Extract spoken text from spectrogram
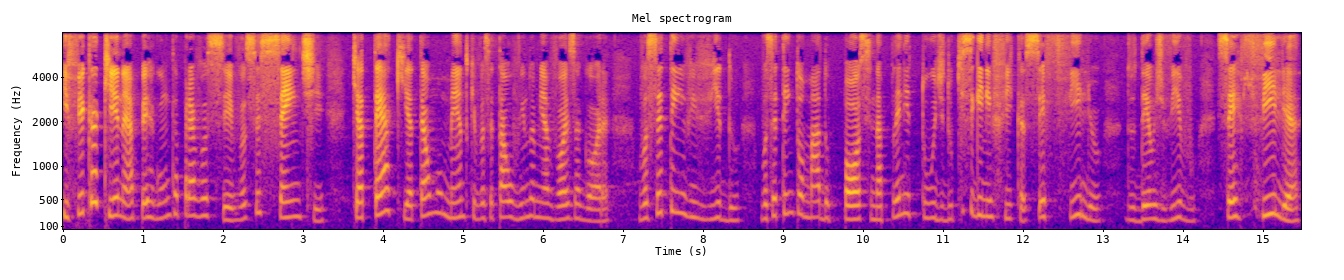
E fica aqui, né, a pergunta para você: você sente que até aqui, até o momento que você está ouvindo a minha voz agora, você tem vivido, você tem tomado posse na plenitude do que significa ser filho do Deus vivo, ser filha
